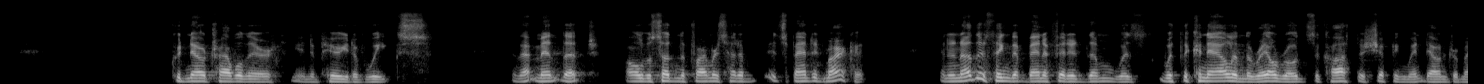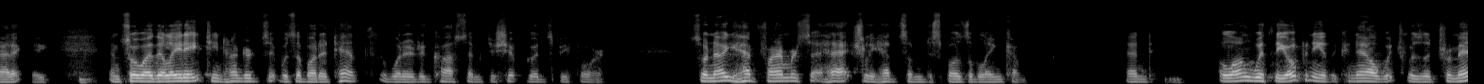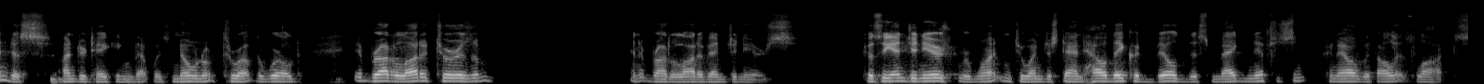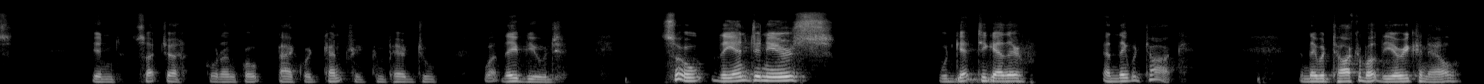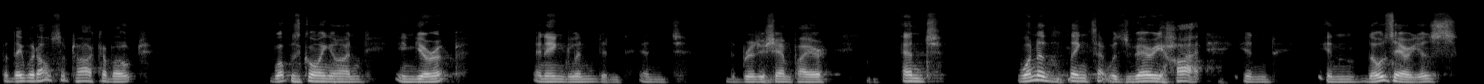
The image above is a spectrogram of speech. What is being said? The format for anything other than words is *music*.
could now travel there in a period of weeks. And that meant that all of a sudden the farmers had an expanded market. And another thing that benefited them was with the canal and the railroads, the cost of shipping went down dramatically. And so by the late 1800s, it was about a tenth of what it had cost them to ship goods before. So now you had farmers that actually had some disposable income. And along with the opening of the canal, which was a tremendous undertaking that was known throughout the world, it brought a lot of tourism and it brought a lot of engineers because the engineers were wanting to understand how they could build this magnificent canal with all its locks in such a quote unquote backward country compared to what they viewed. So the engineers would get together and they would talk. And they would talk about the Erie Canal, but they would also talk about what was going on in Europe and England and, and the British Empire. And one of the things that was very hot in, in those areas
